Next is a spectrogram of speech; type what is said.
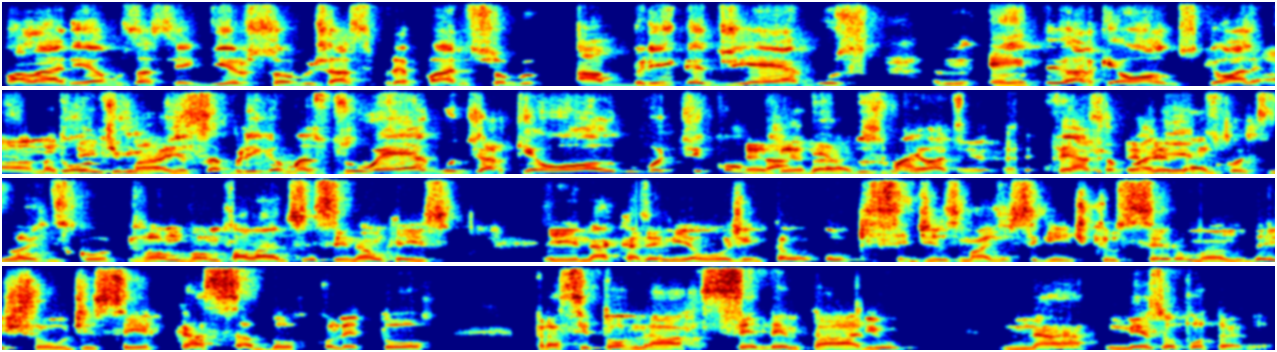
falaremos a seguir sobre, já se prepare, sobre a briga de egos entre arqueólogos, que olha, ah, todo cientista briga, mas o ego de arqueólogo, vou te contar, é, é dos maiores. Fecha a parede, é continua, desculpe. Vamos, vamos falar disso sim, não que é isso. E na academia hoje, então, o que se diz mais é o seguinte, que o ser humano deixou de ser caçador-coletor para se tornar sedentário na Mesopotâmia.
